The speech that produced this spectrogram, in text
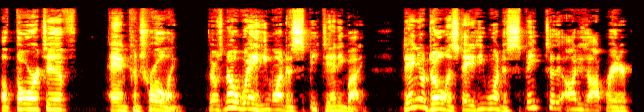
authoritative, and controlling. There was no way he wanted to speak to anybody. Daniel Dolan stated he wanted to speak to the Audi's operator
